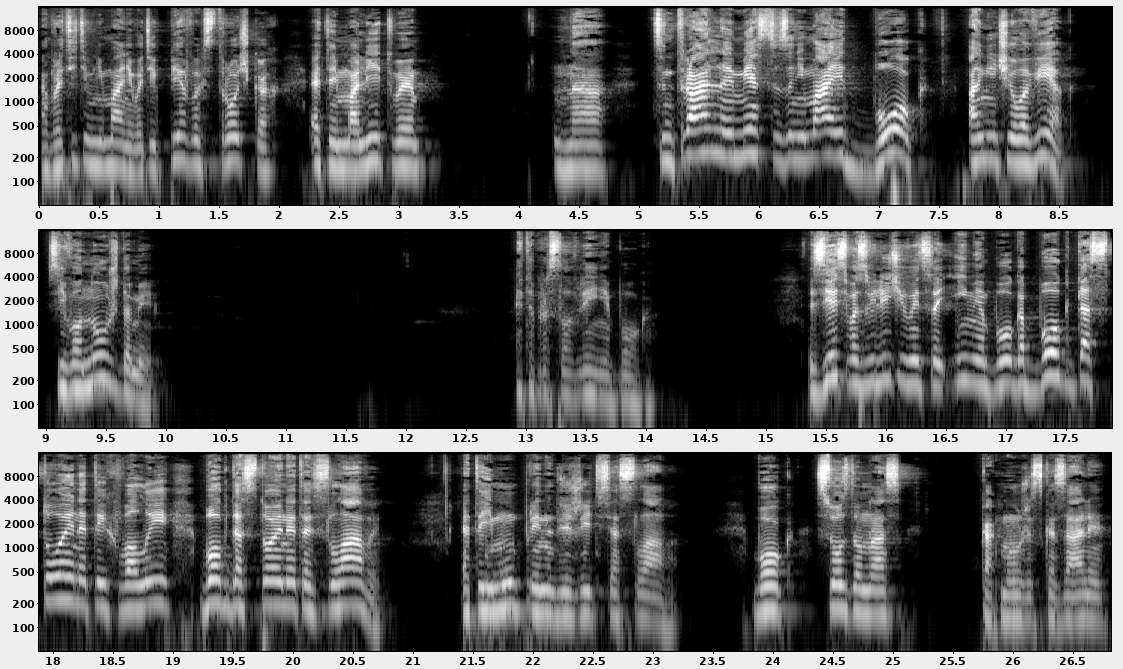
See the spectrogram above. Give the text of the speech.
Обратите внимание, в этих первых строчках этой молитвы на центральное место занимает Бог, а не человек с его нуждами. Это прославление Бога. Здесь возвеличивается имя Бога. Бог достоин этой хвалы, Бог достоин этой славы. Это Ему принадлежит вся слава. Бог создал нас, как мы уже сказали,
